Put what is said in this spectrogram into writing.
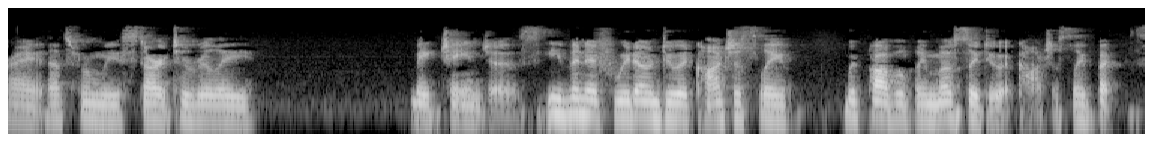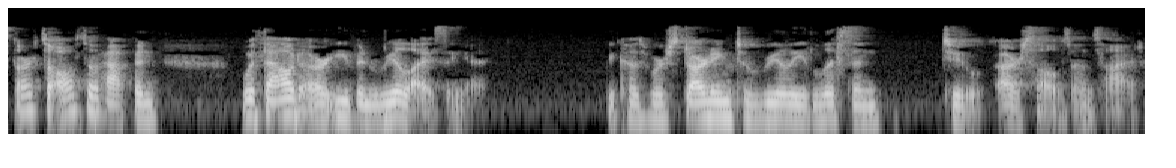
right? That's when we start to really make changes. Even if we don't do it consciously, we probably mostly do it consciously, but it starts to also happen without our even realizing it because we're starting to really listen to ourselves inside.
